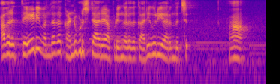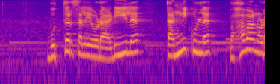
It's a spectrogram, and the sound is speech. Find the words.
அவரை தேடி வந்ததை கண்டுபிடிச்சிட்டாரு அப்படிங்கிறதுக்கு அறிகுறியாக இருந்துச்சு. ஆ புத்தர் சிலையோட அடியில் தண்ணிக்குள்ள பகவானோட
